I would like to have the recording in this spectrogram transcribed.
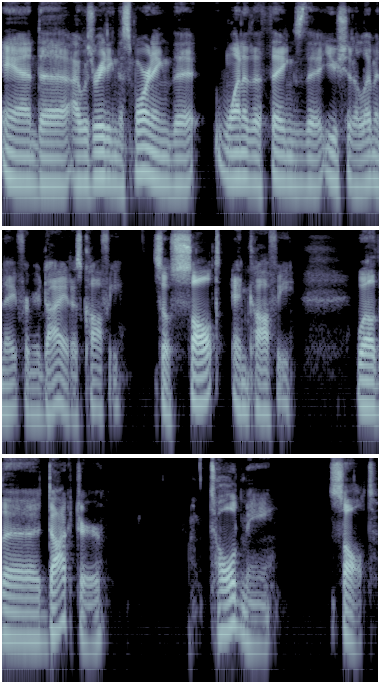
And uh, I was reading this morning that one of the things that you should eliminate from your diet is coffee. So salt and coffee. Well, the doctor told me salt,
